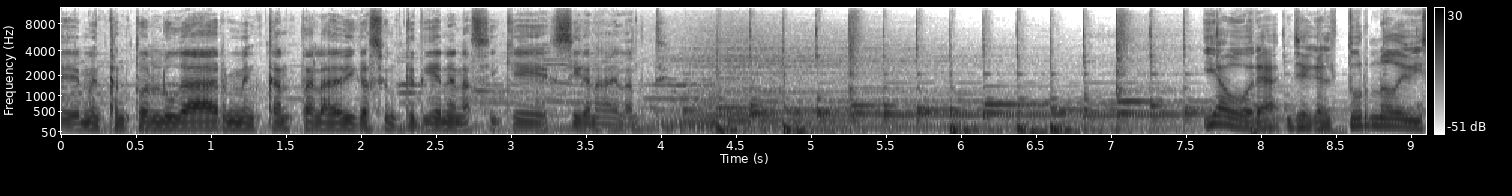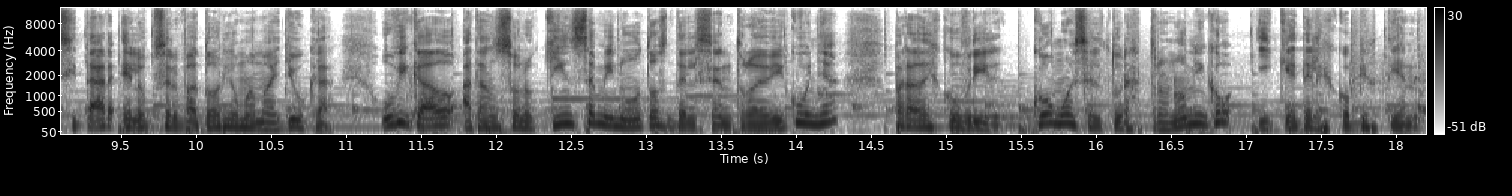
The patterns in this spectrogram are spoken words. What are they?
eh, me encantó el lugar, me encanta la dedicación que tienen, así que sigan adelante. Y ahora llega el turno de visitar el Observatorio Mamayuca, ubicado a tan solo 15 minutos del centro de Vicuña, para descubrir cómo es el tour astronómico y qué telescopios tiene.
